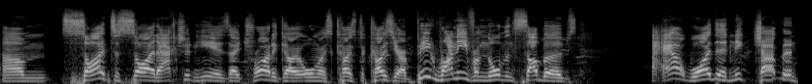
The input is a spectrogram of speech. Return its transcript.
Um, side to side action here as they try to go almost coast to coast here. A big run here from Northern Suburbs out wide there. Nick Chapman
